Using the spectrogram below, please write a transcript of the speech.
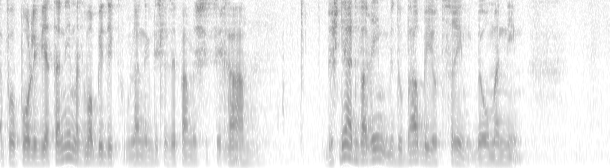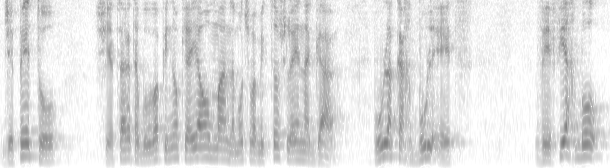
אפרופו לוויתנים, אז מובי דיק, אולי נקדיש לזה פעם איזושהי שיחה. בשני הדברים מדובר ביוצרים, באומנים. ג'פטו, שיצר את הבובה פינוקי, היה אומן, למרות שבמקצוע שלו היה נגר. והוא לקח בול עץ והפיח בו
